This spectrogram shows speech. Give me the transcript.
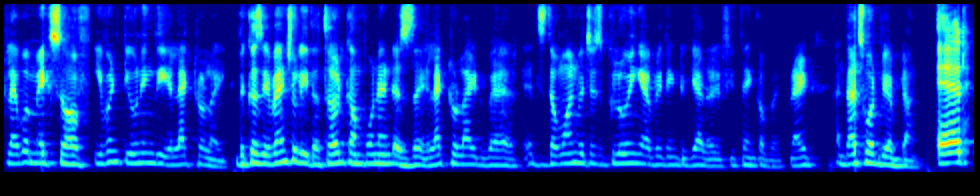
clever mix of even tuning the electrolyte because eventually the third component is the electrolyte where it's the one which is gluing everything together if you think of it, right? And that's what we have done. Ed,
